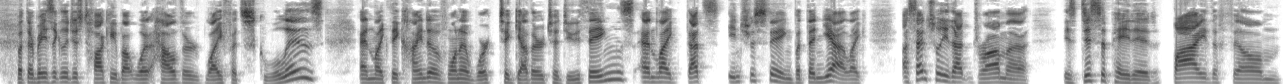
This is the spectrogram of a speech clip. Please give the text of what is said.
but they're basically just talking about what how their life at school is and like they kind of want to work together to do things and like that's interesting. But then yeah, like essentially that drama is dissipated by the film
